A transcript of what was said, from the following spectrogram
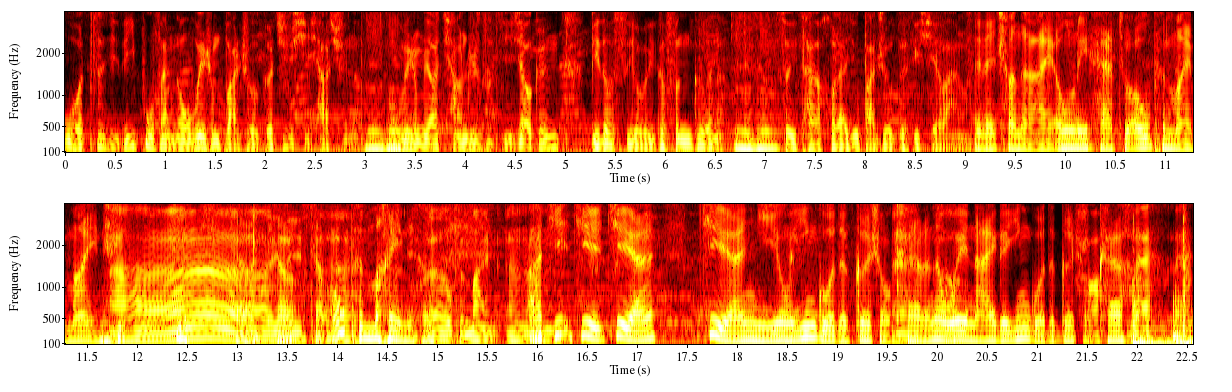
我自己的一部分。那我为什么不把这首歌继续写下去呢？嗯我为什么要强制自己就要跟 Beatles 有一个分割呢？嗯哼，所以他后来就把这首歌给写完了。所以他唱的 I only had to open my mind，啊，他有意思。open mind，呃，open mind，嗯啊，既既既然既然你用英国的歌手开了，嗯那我也拿一个英国的歌手好，开好。来来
